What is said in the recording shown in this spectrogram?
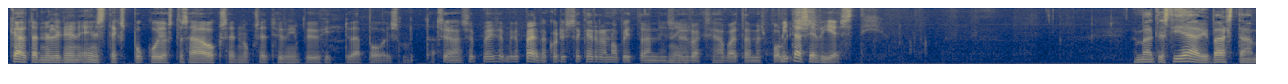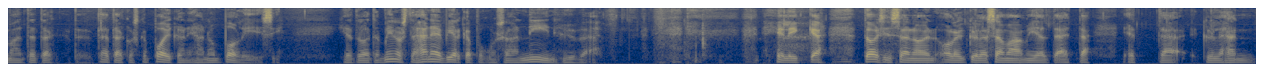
käytännöllinen Enstex-puku, josta saa oksennukset hyvin pyyhittyä pois. Mutta... Se on se, mikä päiväkodissa kerran opitaan, niin se niin. hyväksi havaitaan myös poliisissa. Mitä se viestii? No mä tietysti jäävi vastaamaan tätä, tätä, koska poikanihan on poliisi. Ja tuota, minusta hänen virkapukunsa on niin hyvä. Eli toisin sanoen olen kyllä samaa mieltä, että, että kyllähän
